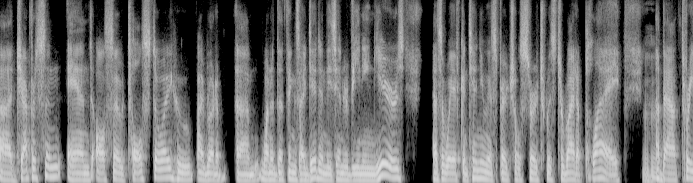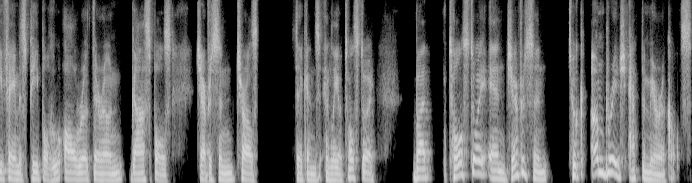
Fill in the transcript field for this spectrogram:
uh, Jefferson and also Tolstoy, who I wrote a um, one of the things I did in these intervening years as a way of continuing a spiritual search was to write a play Mhm. about three famous people who all wrote their own gospels Jefferson, Charles Dickens, and Leo Tolstoy. But Tolstoy and Jefferson took umbrage at the miracles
